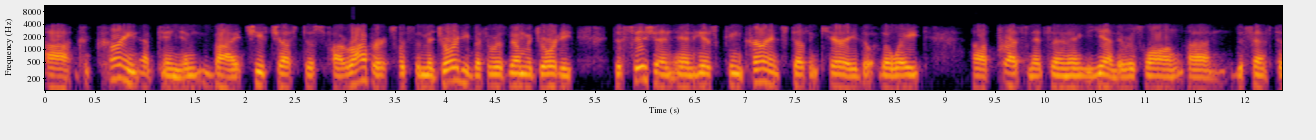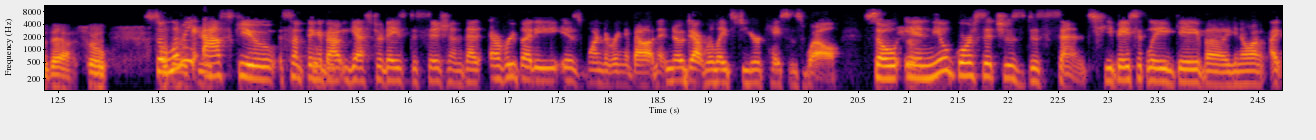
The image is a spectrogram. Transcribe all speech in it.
uh, concurring opinion by Chief Justice uh, Roberts with the majority, but there was no majority decision, and his concurrence doesn't carry the, the weight of precedence. And again, there was long um, defense to that. So, so let me ask you something about yesterday's decision that everybody is wondering about, and it no doubt relates to your case as well. So, sure. in Neil Gorsuch's dissent, he basically gave a, you know, I,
